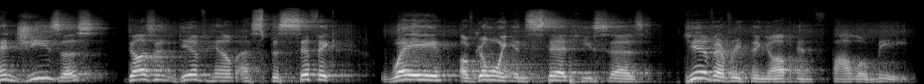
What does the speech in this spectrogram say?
And Jesus doesn't give him a specific way of going. Instead, he says, Give everything up and follow me.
